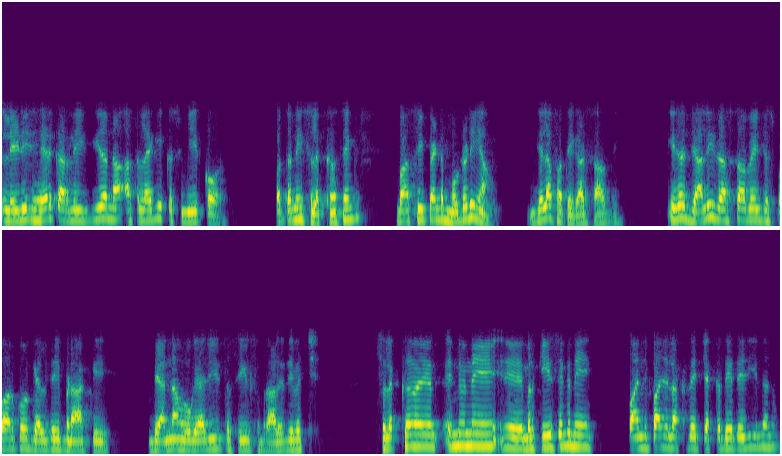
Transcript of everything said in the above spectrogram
ਲੇਡੀਜ਼ ਹੇਅਰ ਕਰ ਲਈ, ਜਿਹਦਾ ਨਾਂ ਅਸਲ ਹੈਗੀ ਕਸ਼ਮੀਰ ਕੌਰ, ਪਤਨੀ ਸੁਲੱਖਣ ਸਿੰਘ, ਵਾਸੀ ਪਿੰਡ ਮੁੱਢੜੀਆਂ, ਜ਼ਿਲ੍ਹਾ ਫਤਿਹਗੜ੍ਹ ਸਾਹਿਬ ਦੀ। ਇਹਦਾ ਜਾਲੀ ਦਸਤਾਵੇਜ਼ ਜਸਪਾਲ ਕੌਰ ਗਿੱਲ ਦੇ ਬਣਾ ਕੇ ਬਿਆਨਾ ਹੋ ਗਿਆ ਜੀ ਤਹਿਸੀਲ ਸਮਰਾਲੇ ਦੇ ਵਿੱਚ। ਸੁਲੱਖਣ ਇਹਨਾਂ ਨੇ ਮਲਕੀਤ ਸਿੰਘ ਨੇ 5-5 ਲੱਖ ਦੇ ਚੈੱਕ ਦੇਤੇ ਜੀ ਇਹਨਾਂ ਨੂੰ,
